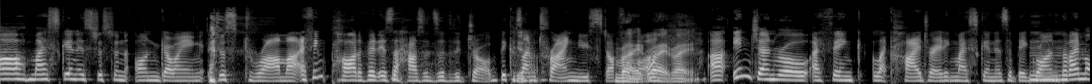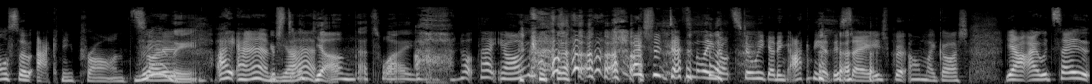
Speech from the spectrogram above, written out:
Oh, my skin is just an ongoing, just drama. I think part of it is the hazards of the job because Yeah. I'm trying new stuff Right, a lot. right, right. Uh, in general, I think like hydrating my skin is a big one, but I'm also acne prone. So Mm-hmm. Really? I am. You're yeah. still young, that's why. Not that young. I should definitely not still be getting acne at this age, but oh my gosh. Yeah, I would say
